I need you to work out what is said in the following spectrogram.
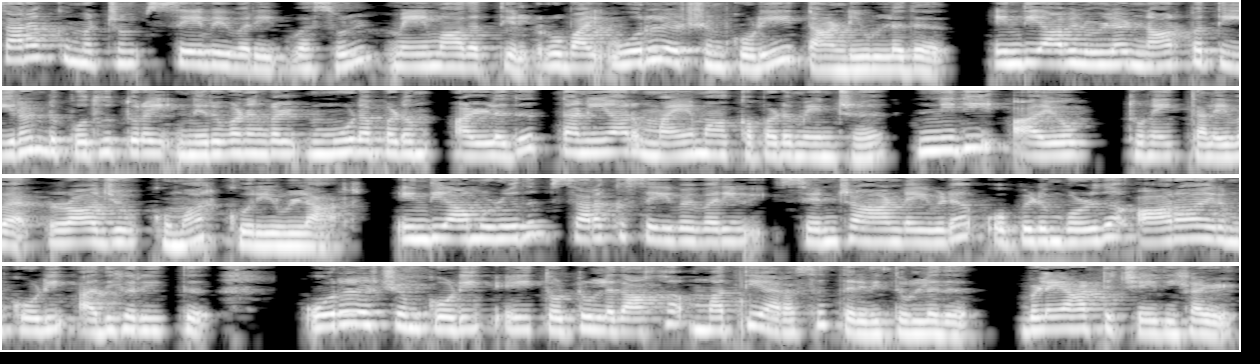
சரக்கு மற்றும் சேவை வரி வசூல் மே மாதத்தில் ரூபாய் ஒரு லட்சம் கோடியை தாண்டியுள்ளது. இந்தியாவில் உள்ள நாற்பத்தி இரண்டு பொதுத்துறை நிறுவனங்கள் மூடப்படும் அல்லது தனியார் மயமாக்கப்படும் என்று நிதி ஆயோக் துணைத் தலைவர் ராஜீவ் குமார் கூறியுள்ளார். இந்தியா முழுவதும் சரக்கு சேவை வரி சென்ற ஆண்டை விட ஒப்பிடும்பொழுது ஆறாயிரம் கோடி அதிகரித்து ஒரு லட்சம் கோடியை தொட்டுள்ளதாக மத்திய அரசு தெரிவித்துள்ளது. விளையாட்டுச் செய்திகள்.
